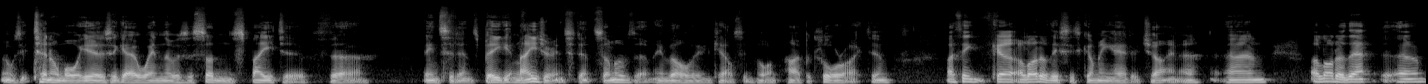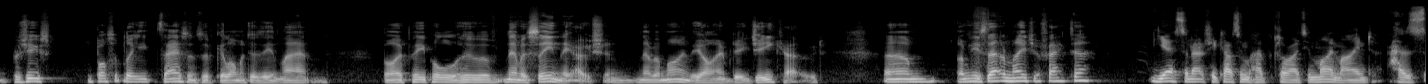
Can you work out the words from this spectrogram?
was it 10 or more years ago, when there was a sudden spate of uh, incidents, big major incidents, some of them involving calcium hypochlorite. And I think uh, a lot of this is coming out of China, and a lot of that um, produced possibly thousands of kilometres inland by people who have never seen the ocean, never mind the IMDG code. Um, I mean, is that a major factor? Yes, and actually, calcium hypochlorite, in my mind, has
